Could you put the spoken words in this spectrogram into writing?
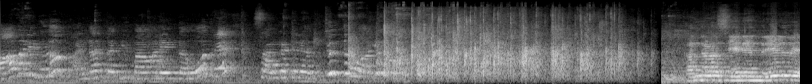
ಭಾವನೆಗಳು ಅಣ್ಣ, ತಂಗಿ ಭಾವನೆಯಿಂದ ಹೋದ್ರೆ ಸಂಘಟನೆ ಅತ್ಯುತ್ತಮವಾಗಿ. ಕನ್ನಡ ಸೇನೆ ಅಂತ ಹೇಳಿದ್ರೆ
